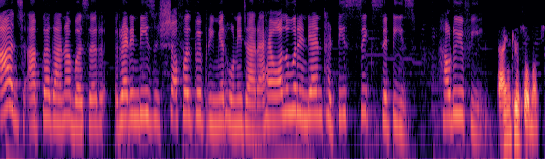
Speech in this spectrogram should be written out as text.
आज आपका गाना बसर रेड इंडीज शफल पे प्रीमियर होने जा रहा है all over India in 36 cities how do you feel thank you so much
